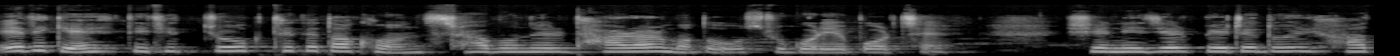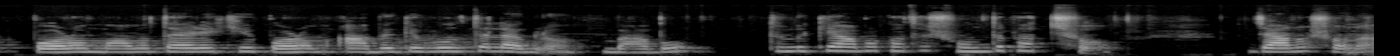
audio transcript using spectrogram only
এদিকে তিথির চোখ থেকে তখন শ্রাবণের ধারার মতো অশ্রু গড়িয়ে পড়ছে। সে নিজের পেটে দুই হাত পরম মমতায় রেখে পরম আবেগে বলতে লাগল, বাবু, তুমি কি আমার কথা শুনতে পাচ্ছ? জানো শোনা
